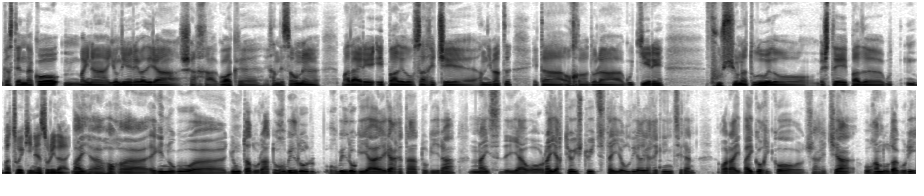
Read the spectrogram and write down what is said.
gazten dako, baina joldin ere badira sahagoak, eh, dezaun, bada ere epa edo zahetxe handi bat, eta hor dola gutiere, fusionatu du edo beste epad eh, batzuekin, ez? Hori da? Bai, uh, hor uh, egin dugu uh, juntadurat, urbildu, gira, elgarretatu gira, naiz dia orai hartio istuitz eta ioldi elgarrekin ziren, orai baigoriko jarretxea urrandu da guri,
